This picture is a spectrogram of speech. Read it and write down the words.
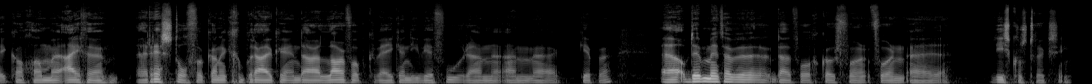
ik kan gewoon mijn eigen reststoffen kan ik gebruiken en daar larven op kweken en die weer voeren aan, aan kippen. op dit moment hebben we daarvoor gekozen voor, voor een leaseconstructie.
